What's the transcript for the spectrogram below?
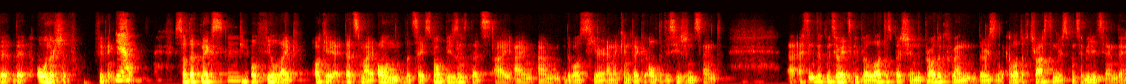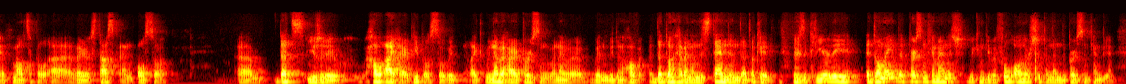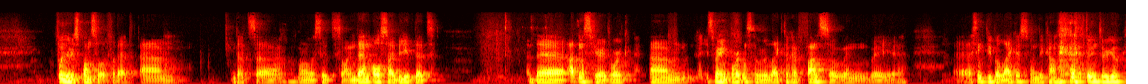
the, the ownership feeling yeah. So, so that makes Mm. people feel like okay that's my own let's say small business that's i i'm i'm the boss here and i can take all the decisions and i think that motivates people a lot especially in the product when there is like a lot of trust and responsibility and they have multiple uh, various tasks and also um, that's usually how I hire people. So we like we never hire a person whenever when we don't have that don't have an understanding that okay, there's a clearly a domain that person can manage. We can give a full ownership, and then the person can be fully responsible for that. Um, that's uh, more or less it. So and then also I believe that the atmosphere at work um, is very important. So we like to have fun. So when we uh, I think people like us when they come to interview.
